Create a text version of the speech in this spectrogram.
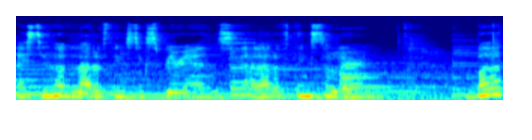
I still have a lot of things to experience, a lot of things to learn, but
